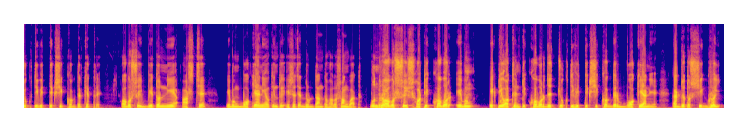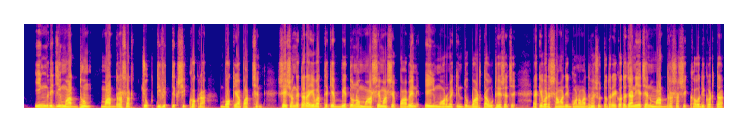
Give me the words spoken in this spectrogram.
চুক্তিভিত্তিক শিক্ষকদের ক্ষেত্রে। অবশ্যই বেতন নিয়ে আসছে এবং বকেয়া নিয়েও কিন্তু এসেছে দুর্দান্ত ভালো সংবাদ। বন্ধুরা, অবশ্যই সঠিক খবর এবং একটি অথেন্টিক খবর যে চুক্তিভিত্তিক শিক্ষকদের বকেয়া নিয়ে। কার্যত শীঘ্রই ইংরেজি মাধ্যম মাদ্রাসার চুক্তিভিত্তিক শিক্ষকরা বকেয়া পাচ্ছেন। সেই সঙ্গে তারা এবার থেকে বেতনও মাসে মাসে পাবেন, এই মর্মে কিন্তু বার্তা উঠে এসেছে। একেবারে সামাজিক গণমাধ্যমে সূত্র ধরে একথা জানিয়েছেন মাদ্রাসা শিক্ষা অধিকর্তা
